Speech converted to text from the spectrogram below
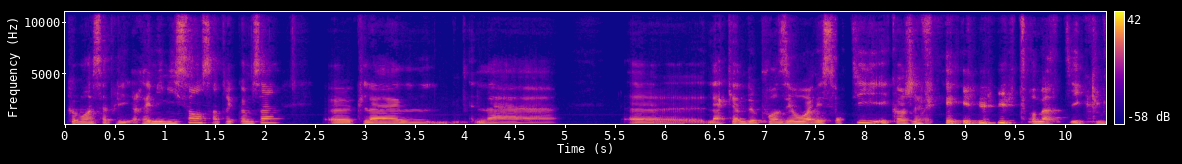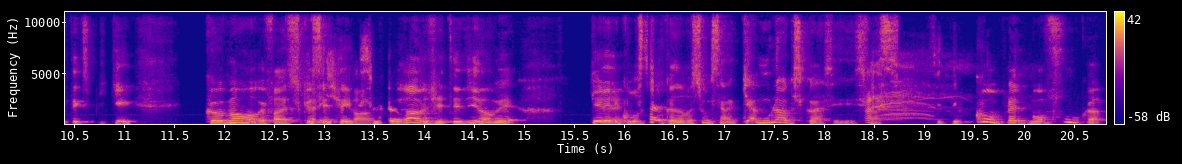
comment elle s'appelait, réminiscence, un truc comme ça, euh, que la la euh, la canne 2.0 avait sorti et quand j'avais lu ton article où t'expliquais comment, enfin ce que c'était, hein. j'étais dit non mais quel est le concept? J'ai l'impression que c'est un camoulox quoi. C'était complètement fou quoi.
